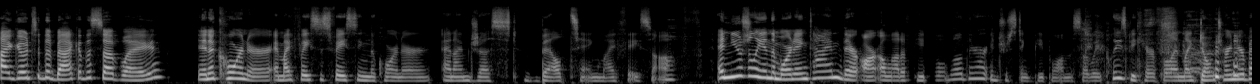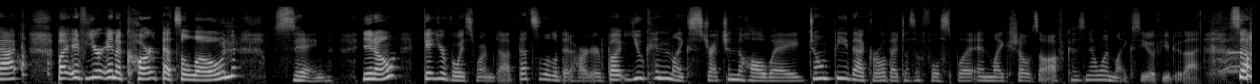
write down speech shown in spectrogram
I go to the back of the subway in a corner and my face is facing the corner and I'm just belting my face off. And usually in the morning time, there aren't a lot of people. Well, there are interesting people on the subway. Please be careful and like don't turn your back. But if you're in a cart that's alone, sing. You know, get your voice warmed up. That's a little bit harder, but you can like stretch in the hallway. Don't be that girl that does a full split and like shows off because no one likes you if you do that. So,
